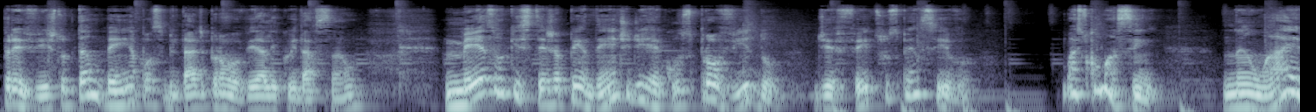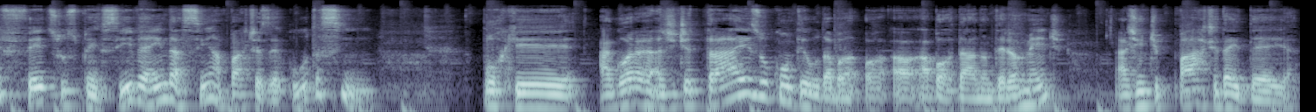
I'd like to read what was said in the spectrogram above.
previsto também a possibilidade de promover a liquidação, mesmo que esteja pendente de recurso provido de efeito suspensivo. Mas como assim? Não há efeito suspensivo e ainda assim a parte executa? Sim. Porque agora a gente traz o conteúdo abordado anteriormente, a gente parte da ideia,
